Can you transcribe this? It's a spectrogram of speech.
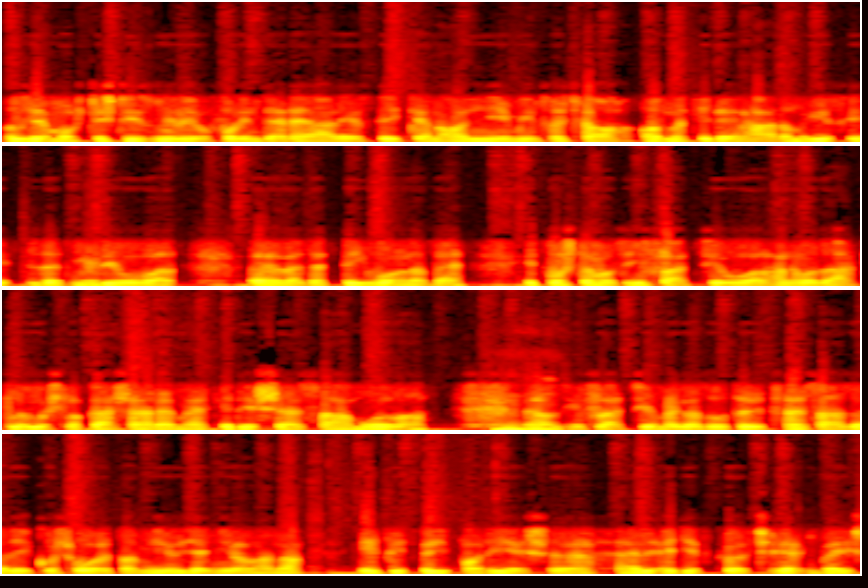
az ugye most is 10 millió forint, de reál értéken annyi, mint hogyha annak idején 3,7 millióval uh, vezették volna be. Itt most nem az inflációval, hanem az átlagos lakásár emelkedéssel számolva. Uh-huh. Az infláció meg azóta 50%-os volt, ami ugye nyilván a építőipari és egyéb költségekbe is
